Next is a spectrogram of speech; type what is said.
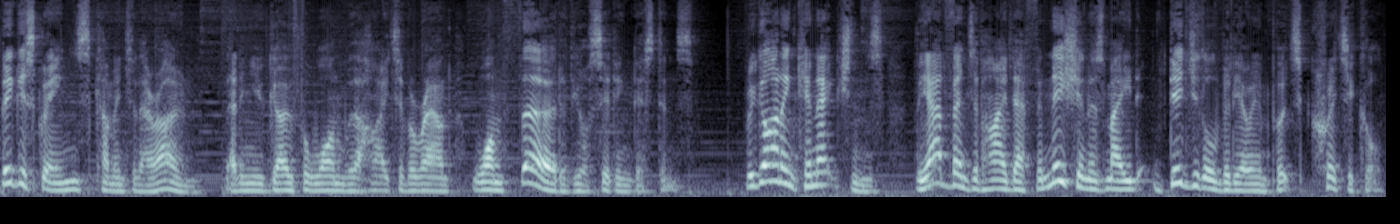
bigger screens come into their own, letting you go for one with a height of around one third of your sitting distance. Regarding connections, the advent of high definition has made digital video inputs critical,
